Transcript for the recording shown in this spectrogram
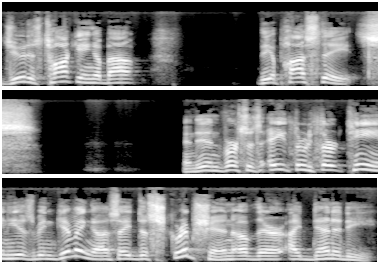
Jude is talking about the apostates. And in verses 8 through 13, he has been giving us a description of their identity.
